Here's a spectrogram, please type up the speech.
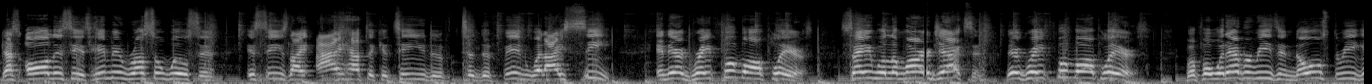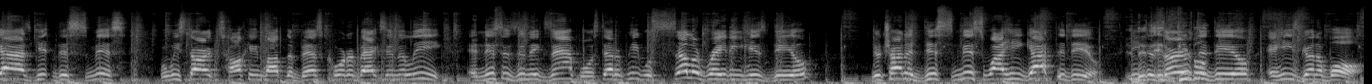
That's all this is. Him and Russell Wilson. It seems like I have to continue to, to defend what I see. And they're great football players. Same with Lamar Jackson. They're great football players. But for whatever reason, those three guys get dismissed when we start talking about the best quarterbacks in the league. And this is an example. Instead of people celebrating his deal, you're trying to dismiss why he got the deal. He deserves people, the deal, and he's gonna ball.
